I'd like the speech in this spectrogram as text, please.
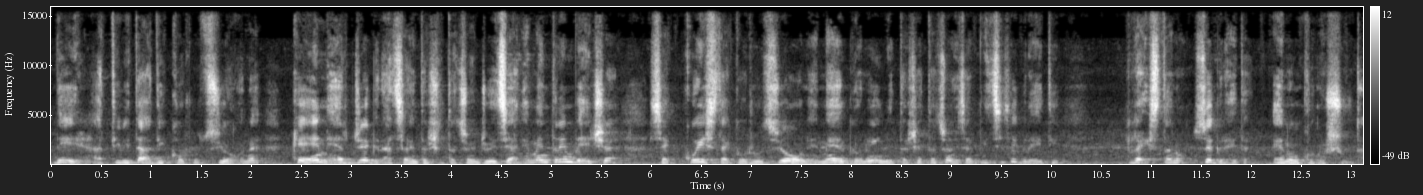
di attività di corruzione che emerge grazie alle intercettazioni giudiziarie, mentre invece se queste corruzioni emergono in intercettazioni di servizi segreti restano segrete e non conosciute.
